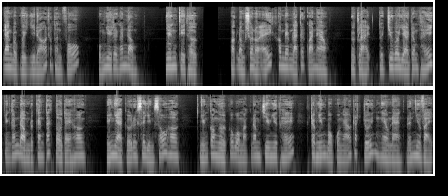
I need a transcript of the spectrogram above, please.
đang bật việc gì đó trong thành phố, cũng như trên cánh đồng. Nhưng kỳ thực, hoạt động sôi nổi ấy không đem lại kết quả nào. Ngược lại, tôi chưa bao giờ trông thấy những cánh đồng được canh tác tồi tệ hơn, những nhà cửa được xây dựng xấu hơn, những con người có bộ mặt đâm chiêu như thế, trong những bộ quần áo rách rưới nghèo nàn đến như vậy.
